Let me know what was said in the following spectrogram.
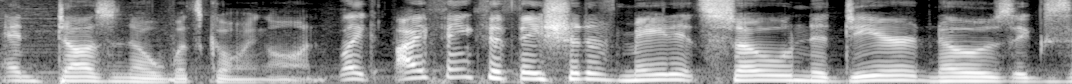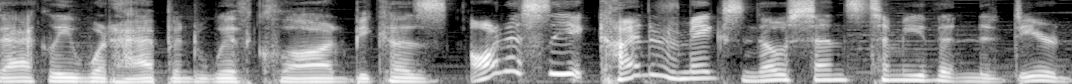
and does know what's going on. Like, I think that they should have made it so Nader knows exactly what happened with Claude because honestly, it kind of makes no sense to me that Nader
